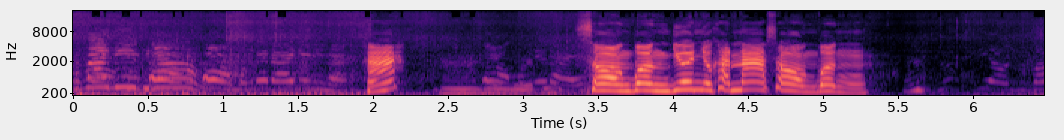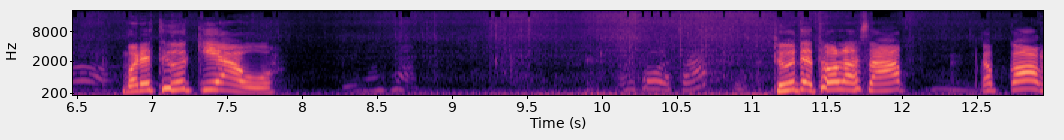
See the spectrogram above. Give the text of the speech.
สบายดีพี่น้อง ฮะ ส่องเบิ่งยืนอยู่ข้างหน้าส่องเบิ่งบ่ได้ถือเกี่ยว ถือแต่โทรศัพท์กับกล้อง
